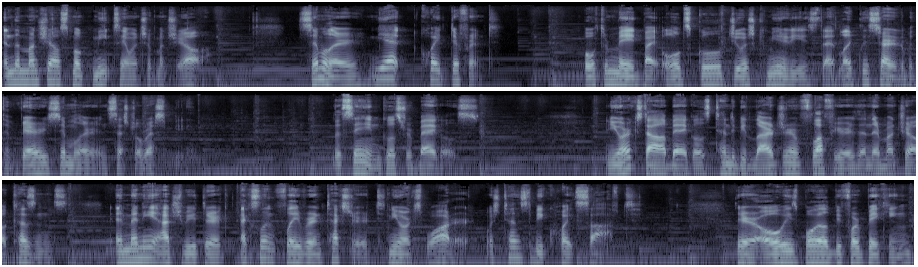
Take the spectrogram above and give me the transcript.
and the Montreal smoked meat sandwich of Montreal. Similar, yet quite different. Both were made by old school Jewish communities that likely started with a very similar ancestral recipe. The same goes for bagels. New York style bagels tend to be larger and fluffier than their Montreal cousins, and many attribute their excellent flavor and texture to New York's water, which tends to be quite soft. They are always boiled before baking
